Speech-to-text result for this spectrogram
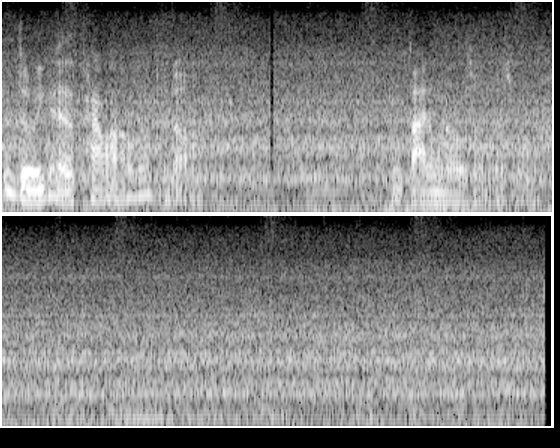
Do we got power out or? I don't know what this one.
